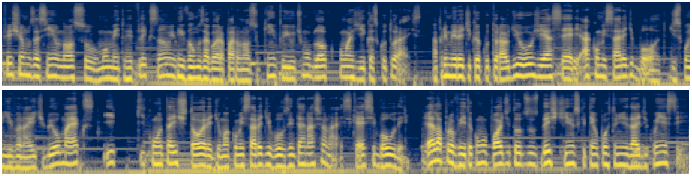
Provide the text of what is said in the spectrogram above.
Fechamos assim o nosso momento reflexão e vamos agora para o nosso quinto e último bloco com as dicas culturais. A primeira dica cultural de hoje é a série A Comissária de Bordo, disponível na HBO Max e que conta a história de uma comissária de voos internacionais, Cassie Bolden. Ela aproveita como pode todos os destinos que tem oportunidade de conhecer.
